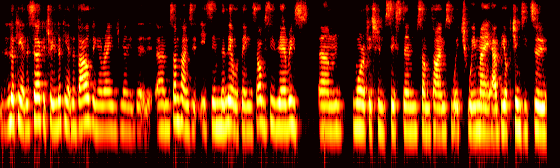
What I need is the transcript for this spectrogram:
looking at the circuitry, looking at the valving arrangement, um, sometimes it's in the little things. Obviously, there is um, more efficient systems sometimes, which we may have the opportunity to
